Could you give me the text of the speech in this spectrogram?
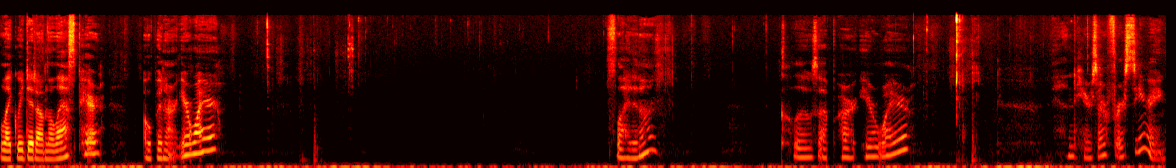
like we did on the last pair, open our ear wire. Slide it on. Close up our ear wire. And here's our first earring.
